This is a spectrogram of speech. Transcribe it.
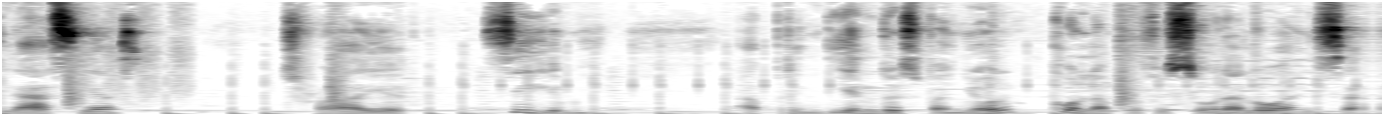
Gracias. Try it. Sígueme. Aprendiendo español con la profesora Loaiza.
